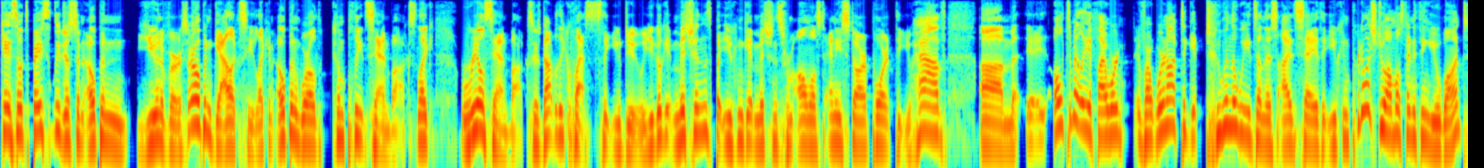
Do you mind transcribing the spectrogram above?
Okay, so it's basically just an open universe or open galaxy, like an open world, complete sandbox, like real sandbox. There's not really quests that you do. You go get missions, but you can get missions from almost any starport that you have. Um, it, ultimately, if I weren't, if I were not to get too in the weeds on this, I'd say that you can pretty much do almost anything you want,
